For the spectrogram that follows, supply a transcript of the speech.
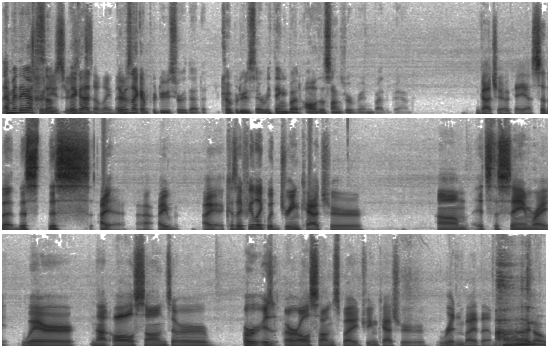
I mean, they got some. They got stuff like there was like a producer that co-produced everything, but all the songs were written by the band. Gotcha. Okay. Yeah. So that this this I I I because I feel like with Dreamcatcher, um, it's the same, right? Where not all songs are, or is are all songs by Dreamcatcher written by them? Uh, No.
